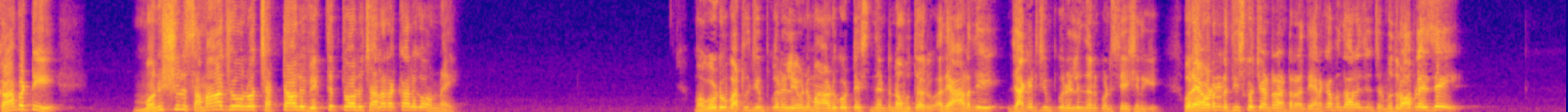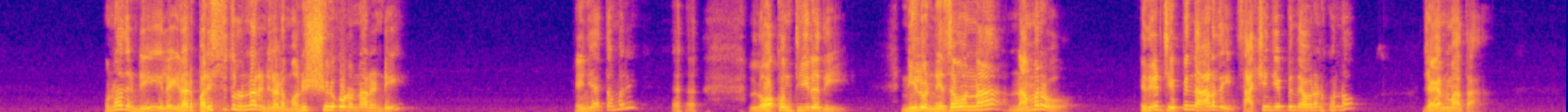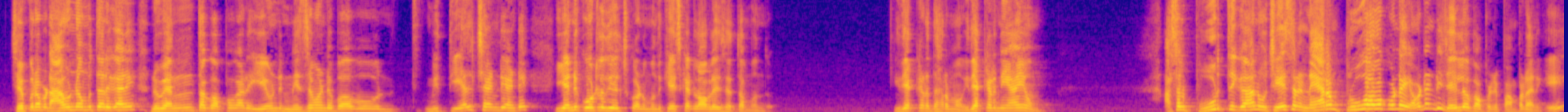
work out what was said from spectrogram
కాబట్టి మనుషులు సమాజంలో చట్టాలు వ్యక్తిత్వాలు చాలా రకాలుగా ఉన్నాయి. మగోడు బట్టలు చింపుకొని వెళ్ళి ఏమిటి మా ఆడు కొట్టేసిందంటే నవ్వుతారు. అదే ఆడది జాకెట్ చింపుకొని వెళ్ళింది అనుకోండి స్టేషన్కి. ఒరే ఎవడన్నా తీసుకొచ్చాంటారు అంటారు అంతే. వెనక ముందు ఆలోచించారు. ముందు లోపలేసే ఉన్నదండి. ఇలా ఇలాంటి పరిస్థితులు ఉన్నారండి. ఇలాంటి మనుష్యులు కూడా ఉన్నారండి. ఏం చేస్తాం మరి? లోకం తీరది. నీలో నిజం ఉన్నా నమ్మరు. ఎందుకంటే చెప్పింది ఆడది. సాక్ష్యం చెప్పింది ఎవరనుకున్నావు జగన్మాత. చెప్పినప్పుడు ఆవిడ నమ్ముతారు కానీ నువ్వెంత గొప్పగా ఏమండి నిజమండి బాబు మీరు తేల్చండి అంటే ఇవన్నీ కోట్లు తేల్చుకోండి ముందు కేసు కట్టి లోపలేసేస్తాం ముందు. ఇది ఎక్కడ ధర్మం? ఇది ఎక్కడ న్యాయం? అసలు పూర్తిగా నువ్వు చేసిన నేరం ప్రూవ్ అవ్వకుండా ఎవడండి జైల్లో పంపడం పంపడానికి?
